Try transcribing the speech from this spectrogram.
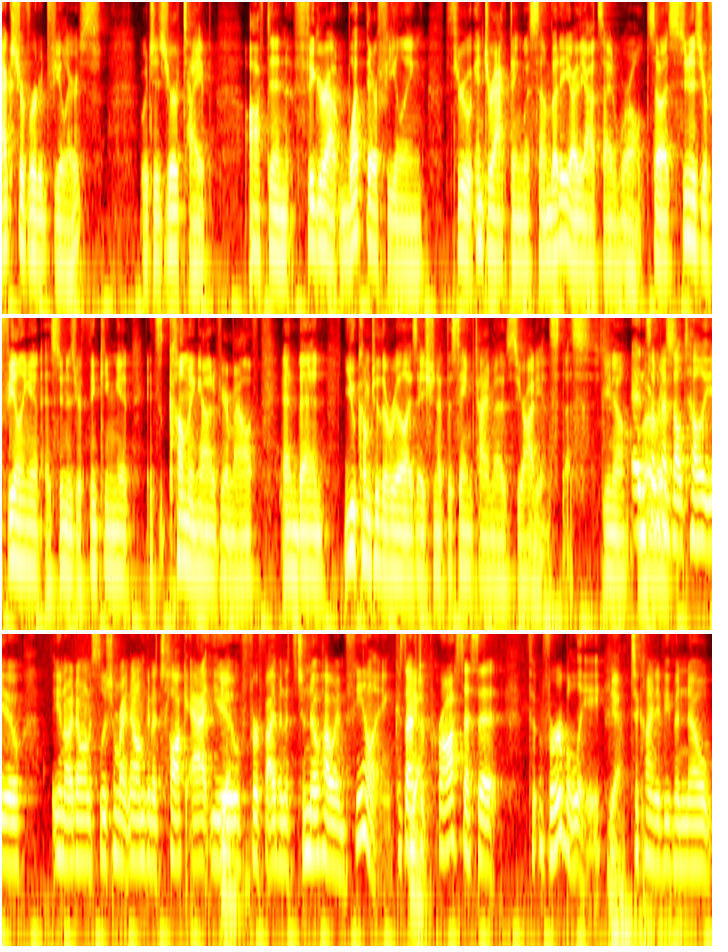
Extroverted feelers, which is your type, often figure out what they're feeling through interacting with somebody or the outside world. So as soon as you're feeling it, as soon as you're thinking it, it's coming out of your mouth and then you come to the realization at the same time as your audience does, you know? And sometimes is- I'll tell you, you know, I don't want a solution right now. I'm going to talk at you Yeah. for five minutes to know how I'm feeling because I have Yeah. to process it th- verbally Yeah. to kind of even know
